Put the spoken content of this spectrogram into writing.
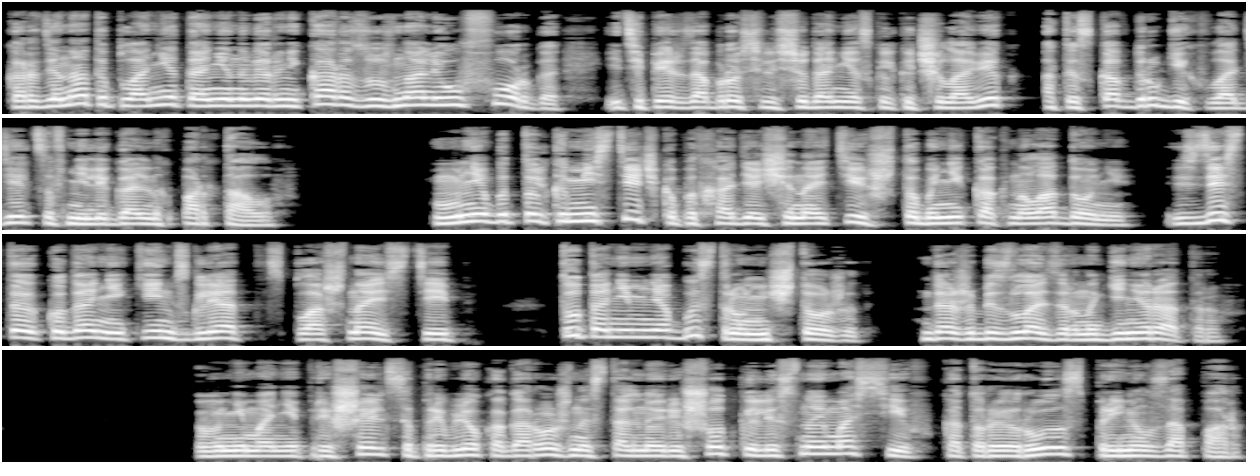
Координаты планеты они наверняка разузнали у Форга и теперь забросили сюда несколько человек, отыскав других владельцев нелегальных порталов. Мне бы только местечко подходящее найти, чтобы не как на ладони. Здесь-то куда ни кинь взгляд, сплошная степь. Тут они меня быстро уничтожат, даже без лазерных генераторов. Внимание пришельца привлек огороженный стальной решеткой лесной массив, который Руэлс принял за парк.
